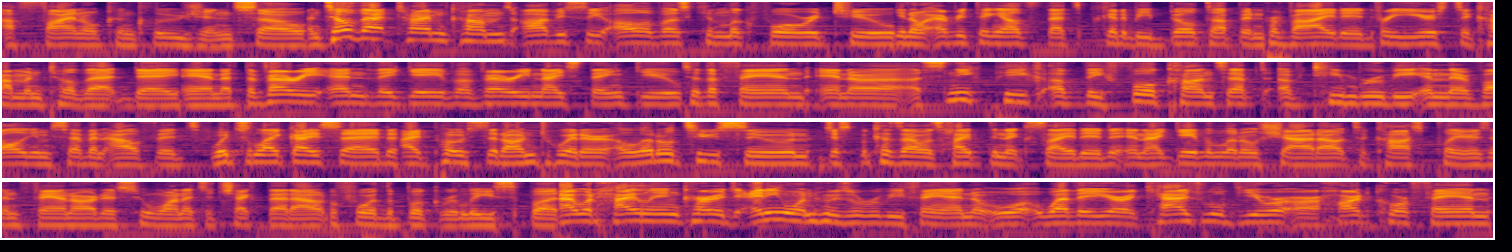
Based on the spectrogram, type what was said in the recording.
a final conclusion. So until that time comes, obviously all of us can look forward to, you know, everything else that's going to be built up and provided for years to come until that day. And at the very end, they gave a very nice thank you to the fan and a, a sneak peek of the full concept of Team RWBY in their Volume 7 outfits, which like I said, I posted on Twitter a little too soon just because I was hyped and excited. And I gave a little shout out to cosplayers and fan artists who wanted to check that out before the book release. But I would highly encourage anyone who's a RWBY fan, whether you're a casual viewer or a hardcore fan,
